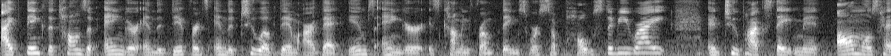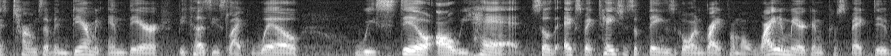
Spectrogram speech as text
I think the tones of anger and the difference in the two of them are that M's anger is coming from things we're supposed to be right, and Tupac's statement almost has terms of endearment in there because he's like, well, we still all we had. So the expectations of things going right from a white American perspective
